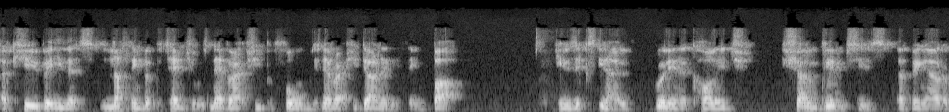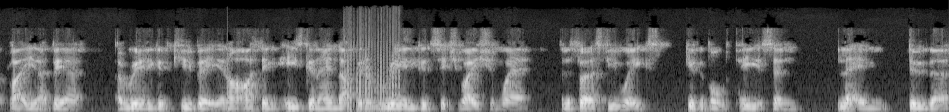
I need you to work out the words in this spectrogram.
a QB that's nothing but potential. He's never actually performed. He's never actually done anything. But he was, you know, brilliant at college. Shown glimpses of being able to play. You know, be a, a really good QB. And I, I think he's going to end up in a really good situation where, for the first few weeks, give the ball to Peterson, let him do the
